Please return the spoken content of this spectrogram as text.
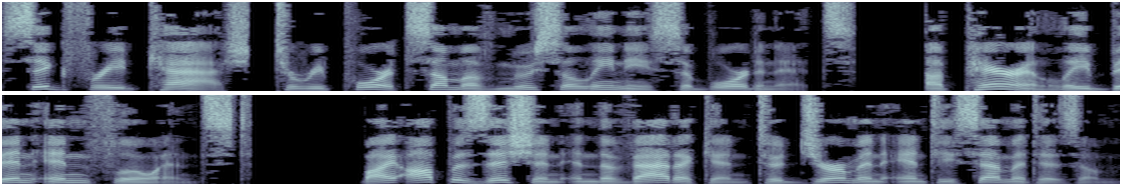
Siegfried Kasche, to report some of Mussolini's subordinates, apparently been influenced by opposition in the Vatican to German antisemitism.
